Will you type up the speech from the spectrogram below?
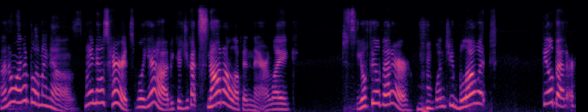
I don't want to blow my nose. My nose hurts. Well, yeah, because you got snot all up in there. Like, just you'll feel better once you blow it. Feel better.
